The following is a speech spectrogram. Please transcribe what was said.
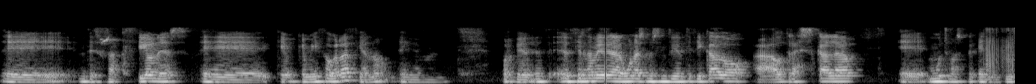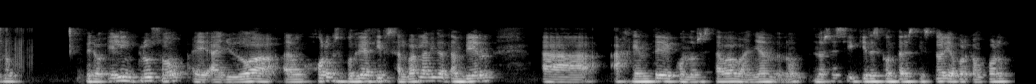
eh, de sus acciones eh, que, me hizo gracia, ¿no? porque en, cierta medida algunas me siento identificado a otra escala, mucho más pequeña incluso, pero él incluso ayudó a, a lo mejor lo que se podría decir, salvar la vida también a, a, gente cuando se estaba bañando, ¿no? No sé si quieres contar esta historia, porque a lo mejor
